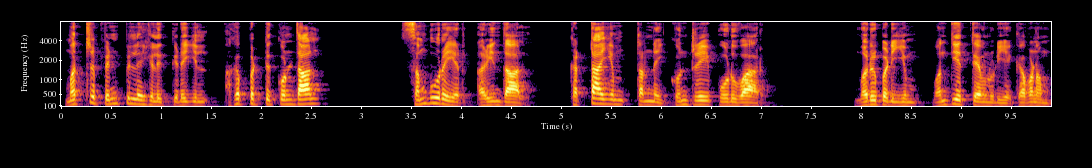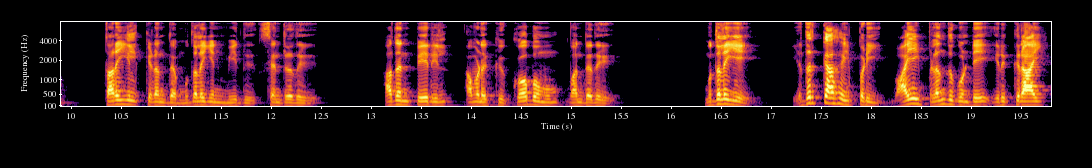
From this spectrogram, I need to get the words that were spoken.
மற்ற பெண் பிள்ளைகளுக்கிடையில் அகப்பட்டு கொண்டால்? சம்பூரையர் அறிந்தால் கட்டாயம் தன்னை கொன்றே போடுவார். மறுபடியும் வந்தியத்தேவனுடைய கவனம் தரையில் கிடந்த முதலையின் மீது சென்றது. அதன் பேரில் அவனுக்கு கோபமும் வந்தது. முதலையே எதற்காக இப்படி வாயை பிளந்து கொண்டே இருக்கிறாய்?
